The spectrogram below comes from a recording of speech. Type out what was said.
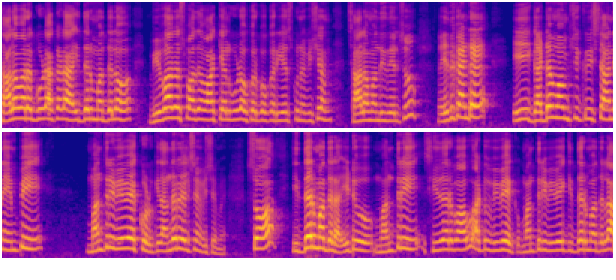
చాలా వరకు కూడా అక్కడ ఇద్దరి మధ్యలో వివాదాస్పద వాక్యాలు కూడా ఒకరికొకరు చేసుకున్న విషయం చాలామందికి తెలుసు. ఎందుకంటే ఈ గడ్డం వంశీకృష్ణ అనే ఎంపీ మంత్రి వివేక్ కొడుకు ఇది అందరికీ తెలిసిన విషయమే. సో ఇద్దరి మధ్యలో ఇటు మంత్రి శ్రీధర్ బాబు అటు వివేక్ మంత్రి వివేక్ ఇద్దరి మధ్యలో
